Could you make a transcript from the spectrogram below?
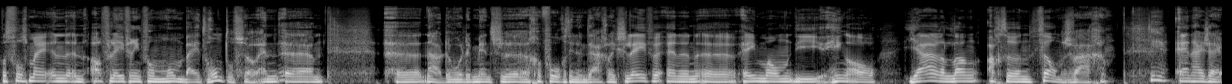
Was volgens mij een, een aflevering van Mom bij het Hond of zo. En eh, eh, nou, er worden mensen gevolgd in hun dagelijks leven. En een, eh, een man die hing al jarenlang achter een vuilniswagen. Ja. En hij zei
